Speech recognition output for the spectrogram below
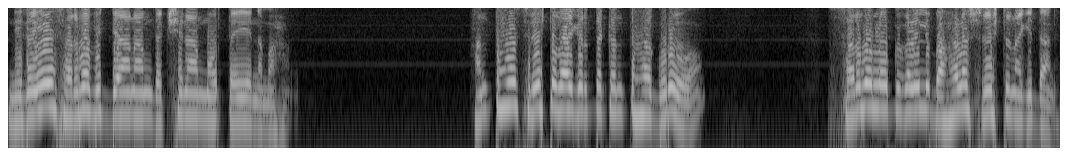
ನಿಧಯೇ ಸರ್ವವಿದ್ಯಾನಾಂ ದಕ್ಷಿಣಾಮೂರ್ತಯೇ ನಮಃ. ಅಂತಹ ಶ್ರೇಷ್ಠವಾಗಿರ್ತಕ್ಕಂತಹ ಗುರು ಸರ್ವಲೋಕಗಳಲ್ಲಿ ಬಹಳ ಶ್ರೇಷ್ಠನಾಗಿದ್ದಾನೆ.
